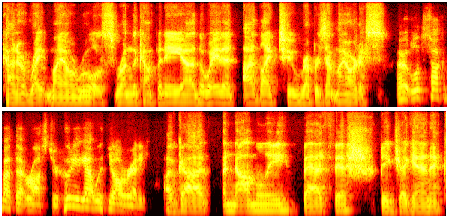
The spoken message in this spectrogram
kind of write my own rules, run the company uh, the way that I'd like to represent my artists. All right, well, let's talk about that roster. Who do you got with you already? I've got Anomalie, Bad Fish, Big Gigantic,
